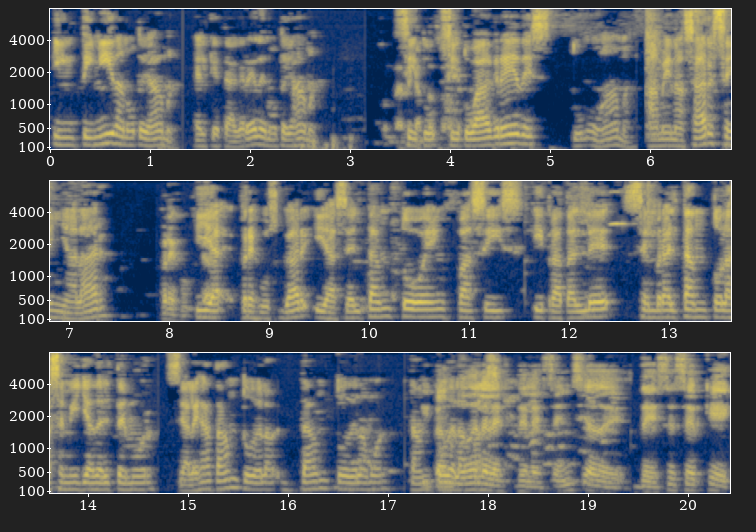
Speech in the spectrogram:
intimida no te ama. El que te agrede no te ama. Si tú, si tú agredes, tú no amas. Amenazar, señalar, y prejuzgar y hacer tanto énfasis y tratar de sembrar tanto la semilla del temor se aleja tanto de la, tanto del amor tanto, de, la de, la, esencia de, ese ser que,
